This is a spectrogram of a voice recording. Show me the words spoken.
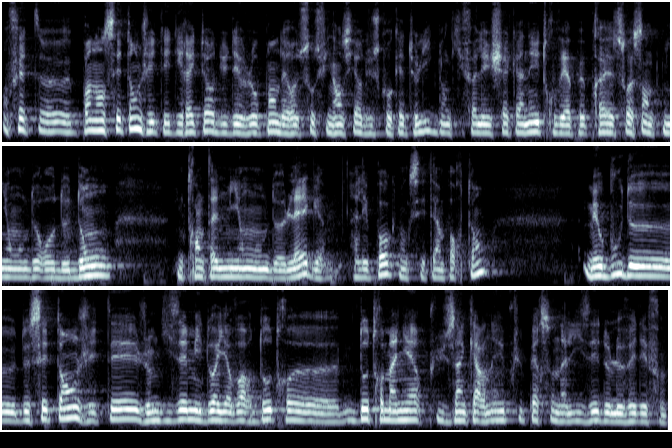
En fait, euh, pendant sept ans, j'ai été directeur du développement des ressources financières du SCO catholique, donc il fallait chaque année trouver à peu près 60 millions d'euros de dons, une trentaine de millions de legs à l'époque, donc c'était important. Mais au bout de, de sept ans, j'étais, je me disais, mais il doit y avoir d'autres, d'autres manières plus incarnées, plus personnalisées de lever des fonds.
